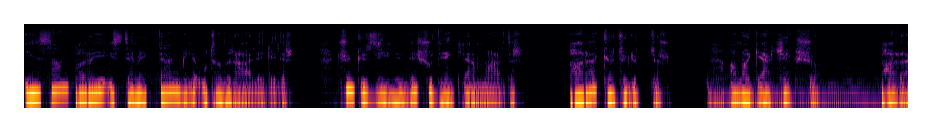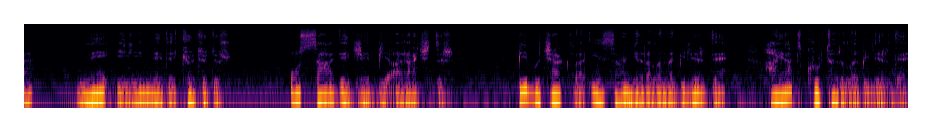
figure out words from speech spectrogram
insan parayı istemekten bile utanır hale gelir. Çünkü zihninde şu denklem vardır. Para kötülüktür. Ama gerçek şu. Para ne iyi ne de kötüdür. O sadece bir araçtır. Bir bıçakla insan yaralanabilir de, hayat kurtarılabilir de.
